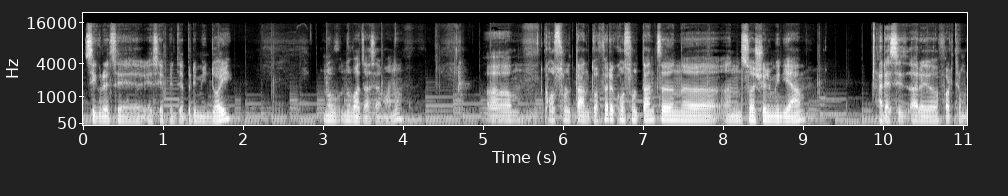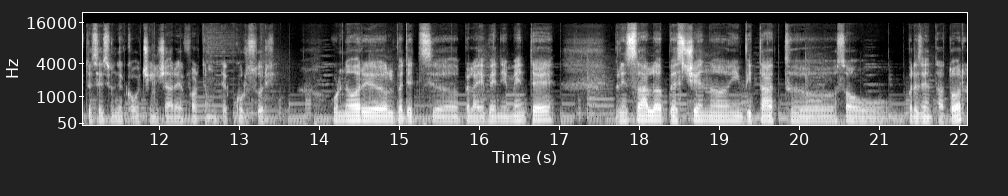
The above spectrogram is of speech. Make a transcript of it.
sigur este, este printre primii doi. Nu, nu v-ați dat seama, nu? Uh, consultant, oferă consultanță în, în social media, are, are foarte multe sesiuni de coaching și are foarte multe cursuri. Uneori îl vedeți uh, pe la evenimente, prin sală, pe scenă, invitat uh, sau prezentator.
